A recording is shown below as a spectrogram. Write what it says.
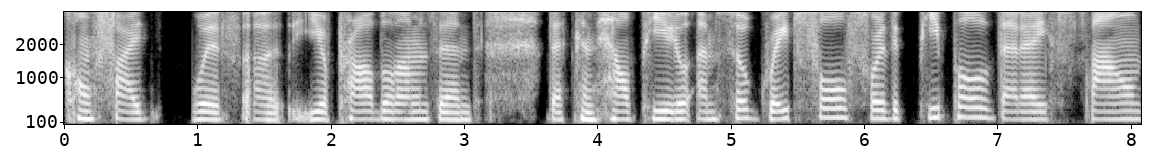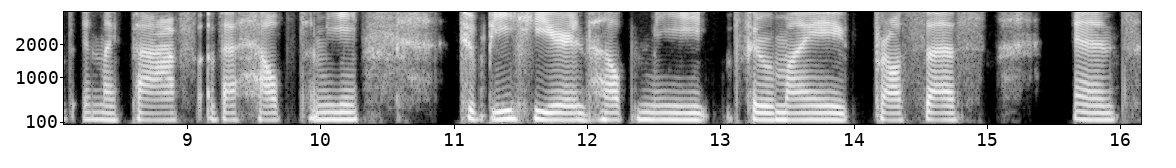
confide with uh, your problems and that can help you. I'm so grateful for the people that I found in my path that helped me to be here and help me through my process and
